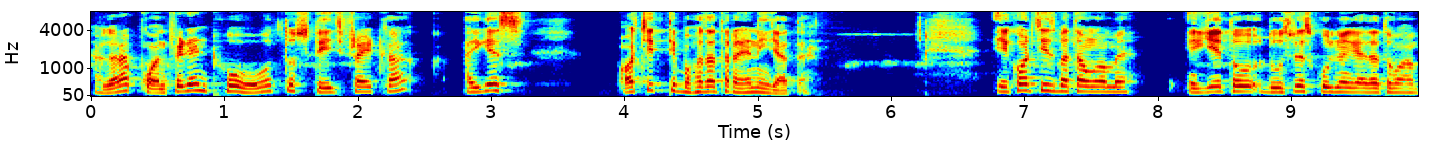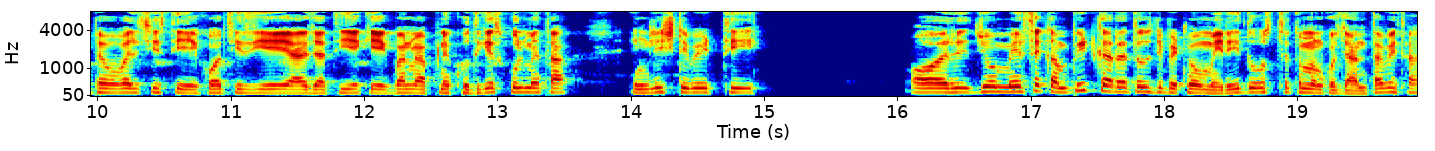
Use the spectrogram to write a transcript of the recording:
अगर आप कॉन्फिडेंट हो तो स्टेज फ्राइट का आई गेस औचित्य बहुत ज़्यादा रह नहीं जाता है। एक और चीज़ बताऊँगा मैं। ये तो दूसरे स्कूल में गया था तो वहाँ पे वो वाली चीज़ थी। एक और चीज़ ये आ जाती है कि एक बार मैं अपने खुद के स्कूल में था। इंग्लिश डिबेट थी। और जो मेरे से कम्पीट कर रहे थे उस डिबेट में वो मेरे ही दोस्त थे तो मैं उनको जानता भी था।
